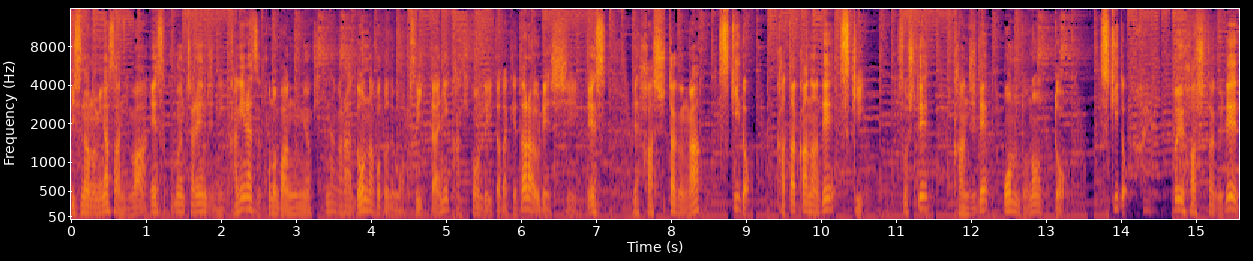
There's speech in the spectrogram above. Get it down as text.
リスナーの皆さんには英作文チャレンジに限らずこの番組を聞きながらどんなことでもツイッターに書き込んでいただけたら嬉しいですでハッシュタグが「好き度」カタカナで「好き」そして漢字で「温度の度」「好き度はい。」というハッシュタグで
